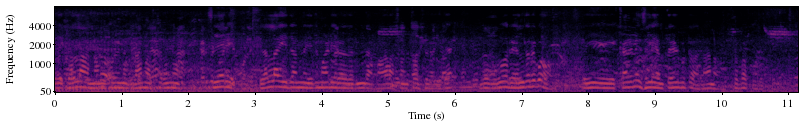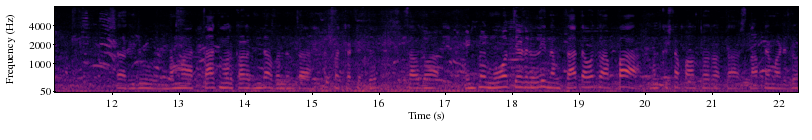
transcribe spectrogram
ಇದಕ್ಕೆಲ್ಲ ನಮ್ಮ ಊರಿನ ಗ್ರಾಮಸ್ಥರನ್ನು ಸೇರಿ ಎಲ್ಲ ಇದನ್ನು ಇದು ಮಾಡಿರೋದರಿಂದ ಭಾಳ ಸಂತೋಷವಾಗಿದೆ. ಊರೆಲ್ಲರಿಗೂ ಈ ಕರುಣಿಸಲಿ ಅಂತ ಹೇಳ್ಬಿಟ್ಟು ನಾನು ಶುಭ ಕೋರುತ್ತೇನೆ. ಸರ್, ಇದು ನಮ್ಮ ತಾತನವರ ಕಾಲದಿಂದ ಬಂದಂಥ ಕಟ್ಟಿದ್ದು ಸಾವಿರದ ಎಂಟುನೂರ ಮೂವತ್ತೇಳರಲ್ಲಿ ನಮ್ಮ ತಾತ ಅವತ್ತು ಅಪ್ಪ ಮುನ್ಕೃಷ್ಣಪ್ಪ ಅಂತವರು ಅಂತ ಸ್ಥಾಪನೆ ಮಾಡಿದರು.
